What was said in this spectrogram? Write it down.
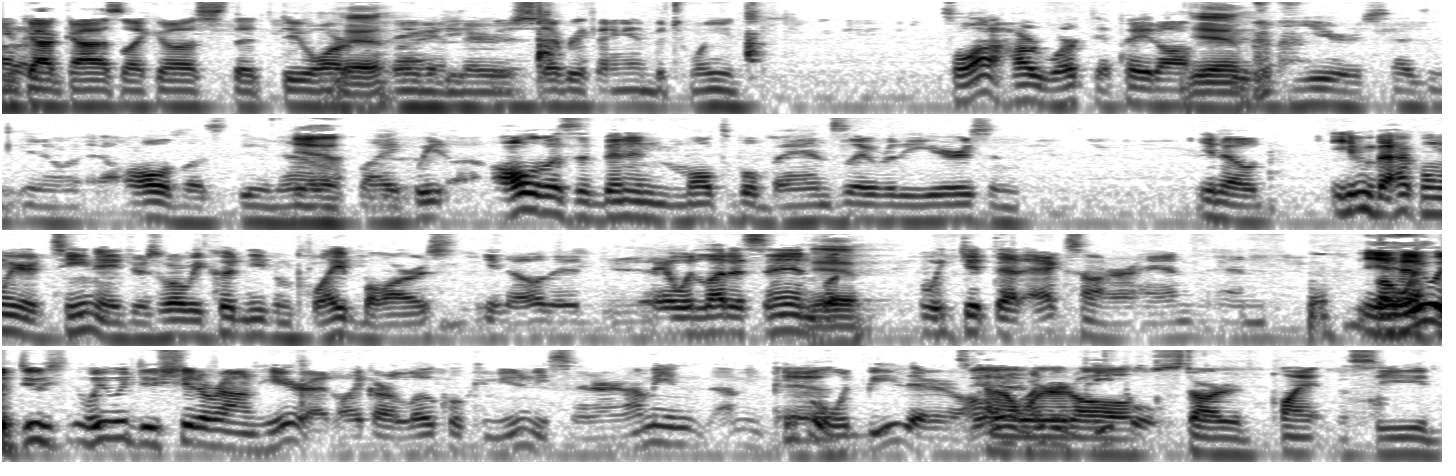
you've of- got guys like us that do our Yeah. thing, and there's everything in between. It's a lot of hard work that paid off Yeah. through the years, as you know, all of us do now. Yeah. Like we, all of us have been in multiple bands over the years, and you know, even back when we were teenagers, where we couldn't even play bars, you know, they, they would let us in, Yeah. but we'd get that X on our hand, and Yeah, but we would do we would do shit around here at like our local community center. And I mean, I mean, people Yeah. would be there. It's kind of where it all people. started planting the seed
